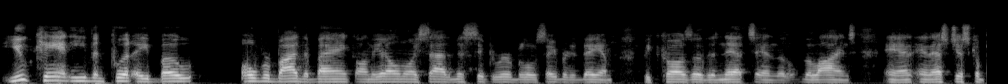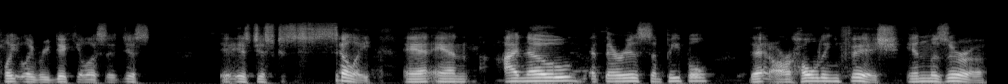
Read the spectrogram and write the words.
you can't even put a boat over by the bank on the Illinois side of the Mississippi River below Saverton Dam because of the nets and the, the lines, and and that's just completely ridiculous. It just it's just silly, and and I know that there is some people that are holding fish in Missouri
